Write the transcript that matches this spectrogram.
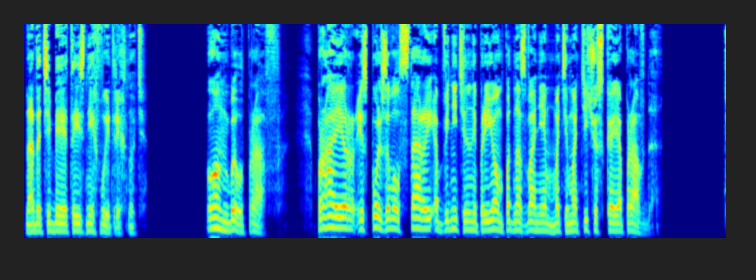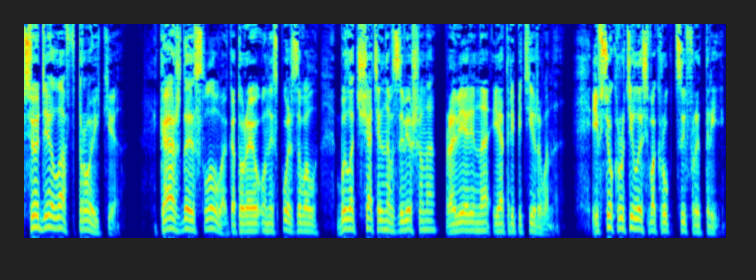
Надо тебе это из них вытряхнуть». Он был прав. Прайер использовал старый обвинительный прием под названием «математическая правда». Все дело в тройке. Каждое слово, которое он использовал, было тщательно взвешено, проверено и отрепетировано. И все крутилось вокруг цифры три.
